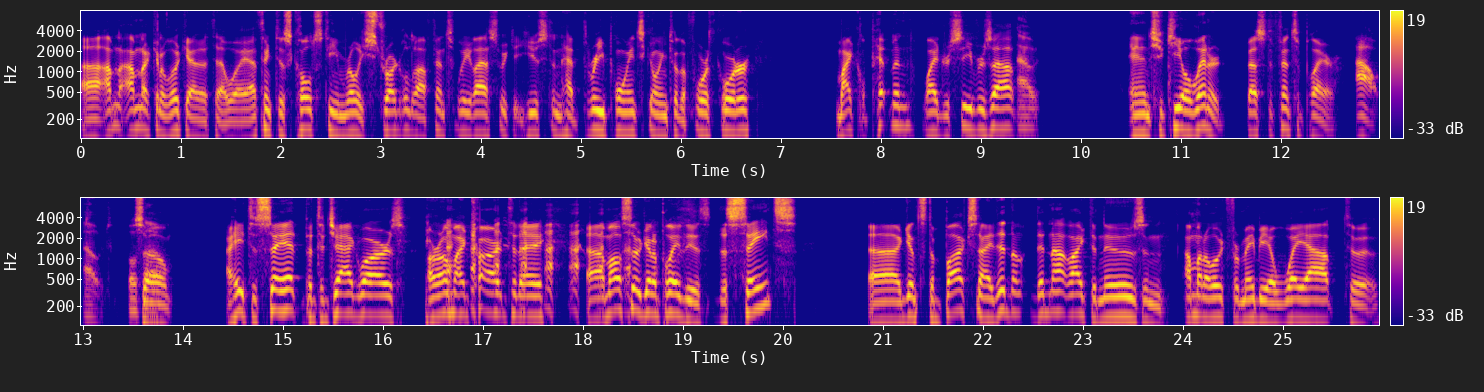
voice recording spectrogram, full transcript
Uh, I'm not, I'm not going to look at it that way. I think this Colts team really struggled offensively last week at Houston, had three points going to the fourth quarter. Michael Pittman, wide receivers out. Out. And Shaquille Leonard, best defensive player, out. Out. Both so out. I hate to say it, but the Jaguars are on my card today. Uh, I'm also going to play the the Saints uh, against the Bucs, and I did not, did not like the news, and I'm going to look for maybe a way out to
